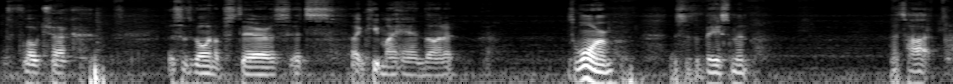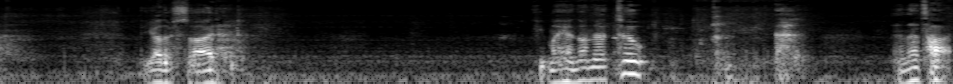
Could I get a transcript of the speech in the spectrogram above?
It's a flow check. This is going upstairs. It's, I can keep my hand on it. It's warm. This is the basement. That's hot. The other side. Keep my hand on that too. And that's hot.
